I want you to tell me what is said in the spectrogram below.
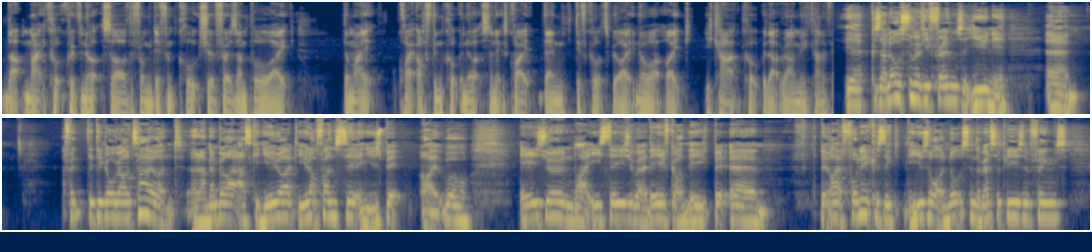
that might cook with nuts or they're from a different culture. For example, like they might quite often cut with nuts, and it's quite then difficult to be like, you know what, like you can't cut with that around me, kind of thing. Yeah, because I know some of your friends at uni. Um, I think did they go around Thailand? And I remember like asking you, like, do you not fancy it? And you was a bit like, well, Asia and like East Asia where they've gone, they a bit um, a bit like funny because they, they use a lot of nuts in the recipes and things.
